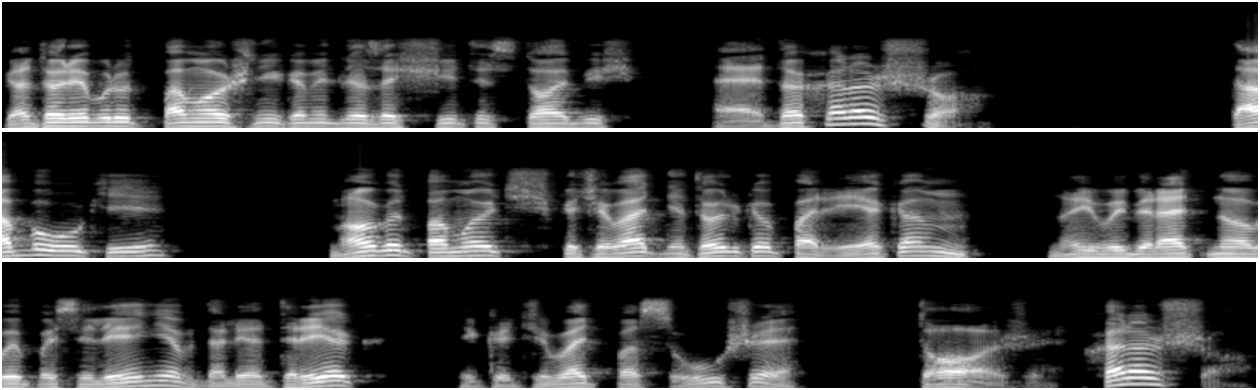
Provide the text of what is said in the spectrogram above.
которые будут помощниками для защиты стобищ, это хорошо. Табуки могут помочь кочевать не только по рекам, но и выбирать новые поселения вдали от рек и кочевать по суше тоже хорошо.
